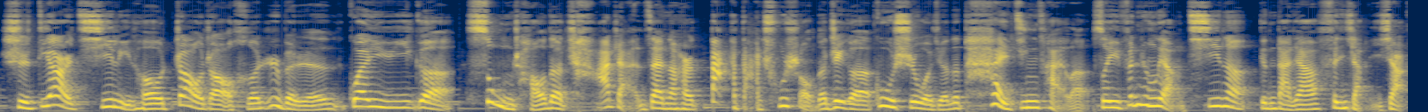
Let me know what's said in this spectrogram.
是第二期里头赵赵和日本人关于一个宋朝的茶盏在那儿大打出手的这个故事，我觉得太精彩了，所以分成两期呢，跟大家分享一下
